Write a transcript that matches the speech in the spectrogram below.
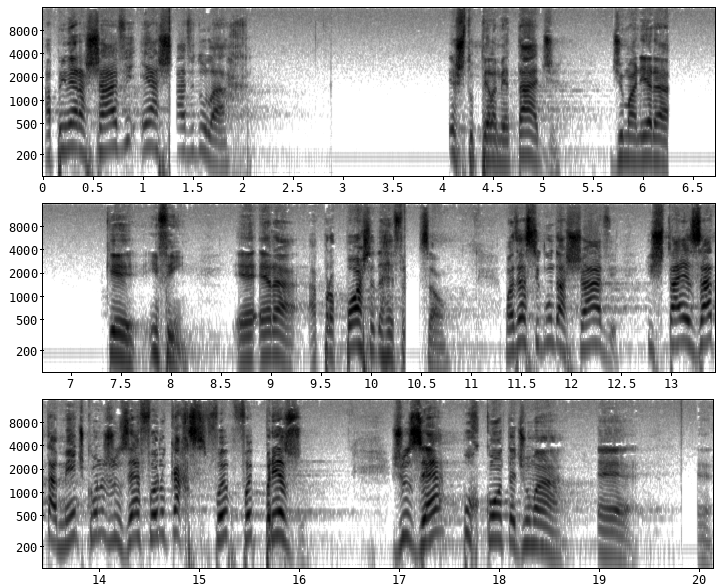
A primeira chave é a chave do lar. Texto pela metade, de maneira que, enfim, é, era a proposta da reflexão. Mas a segunda chave está exatamente quando José foi, no foi, foi preso. José, por conta de uma é, é,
